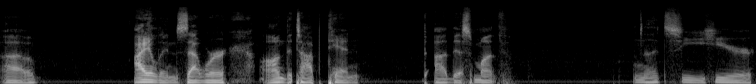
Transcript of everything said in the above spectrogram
uh, islands that were on the top 10 uh, this month. Let's see here.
